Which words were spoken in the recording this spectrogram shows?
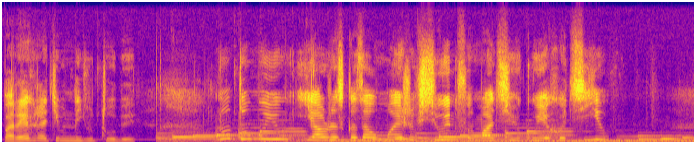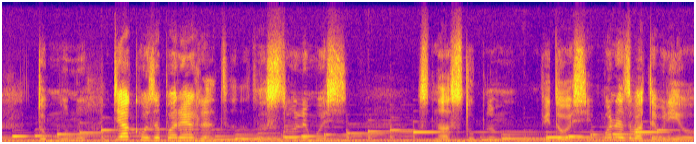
переглядів на Ютубі. Ну, думаю, я вже сказав майже всю інформацію, яку я хотів. Тому дякую за перегляд. Зустрінемось в наступному відосі. Мене звати Вліо.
